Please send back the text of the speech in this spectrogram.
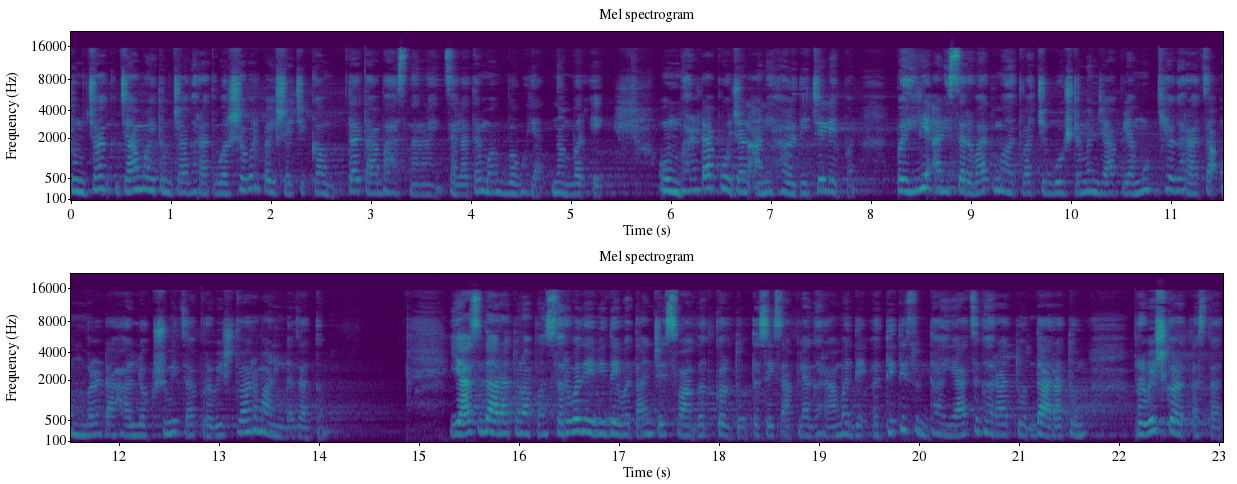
तुमच्या ज्यामुळे तुमच्या घरात वर्षभर पैशाची कमतरता भासणार नाही. चला तर मग बघूयात नंबर एक. उंबरटा पूजन आणि हळदीचे लेपन. पहिली आणि सर्वात महत्त्वाची गोष्ट म्हणजे आपल्या मुख्य घराचा उंबरटा हा लक्ष्मीचा प्रवेशद्वार मानलं जातं. याच दारातून आपण सर्व देवी देवतांचे स्वागत करतो. तसेच आपल्या घरामध्ये अतिथीसुद्धा याच घरातून दारातून प्रवेश करत असतात.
